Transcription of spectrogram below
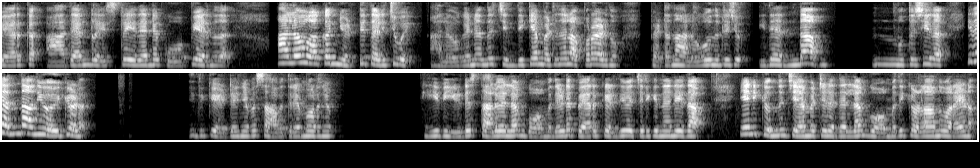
പേർക്ക് ആധാരം രജിസ്റ്റർ ചെയ്തതിന്റെ കോപ്പി ആയിരുന്നത്. അലോകൊക്കെ ഞെട്ടി തരിച്ചു പോയി. അലോകനെ ഒന്ന് ചിന്തിക്കാൻ പറ്റുന്നതിൽ അപ്പുറമായിരുന്നു. പെട്ടെന്ന് അലോക വന്നിട്ട് ഇതെന്താ മുത്തശ്ശീത മുത്തശ്ശി ഇത്? ഇതെന്താന്ന് ചോദിക്കുകയാണ് ഇത് കേട്ട് കഴിഞ്ഞപ്പോ സാവിത്രിയമ്മ പറഞ്ഞു ഈ വീട് സ്ഥലം എല്ലാം ഗോമതിയുടെ പേർക്ക് എഴുതി വെച്ചിരിക്കുന്നതിന്റെ ഇതാ. എനിക്കൊന്നും ചെയ്യാൻ പറ്റില്ല. ഇതെല്ലാം ഗോമതിക്കുള്ളതെന്ന് പറയണം.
